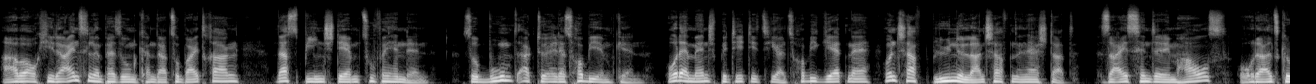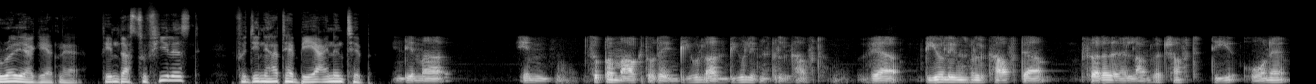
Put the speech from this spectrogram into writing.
Aber auch jede einzelne Person kann dazu beitragen, das Bienensterben zu verhindern. So boomt aktuell das Hobbyimkern. Oder Mensch betätigt sich als Hobbygärtner und schafft blühende Landschaften in der Stadt. Sei es hinter dem Haus oder als Guerillagärtner. Wem das zu viel ist, für den hat Herr Bär einen Tipp. Indem er im Supermarkt oder im Bioladen Bio-Lebensmittel kauft. Wer Bio-Lebensmittel kauft, der fördert eine Landwirtschaft, die ohne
